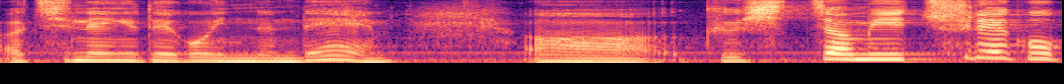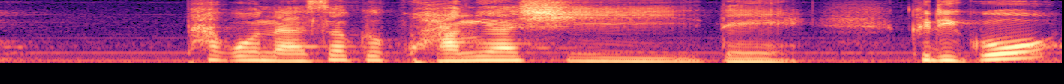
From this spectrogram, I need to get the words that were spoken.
어, 진행이 되고 있는데 어, 그 시점이 출애굽 하고 나서 그 광야 시대 그리고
